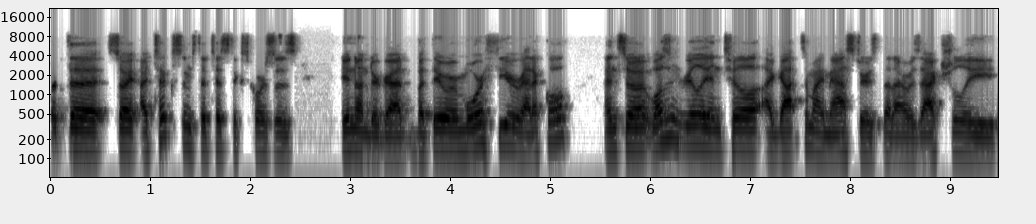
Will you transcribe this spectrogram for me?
but the so I, I took some statistics courses in undergrad but they were more theoretical and so it wasn't really until I got to my master's that I was actually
